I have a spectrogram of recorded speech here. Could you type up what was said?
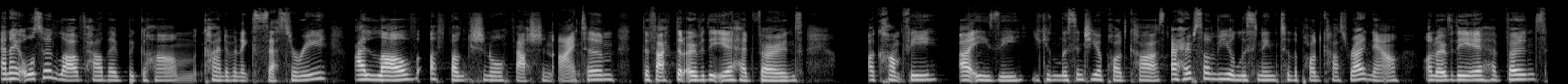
And I also love how they've become kind of an accessory. I love a functional fashion item. The fact that over the ear headphones are comfy, are easy. You can listen to your podcast. I hope some of you are listening to the podcast right now on over the ear headphones.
